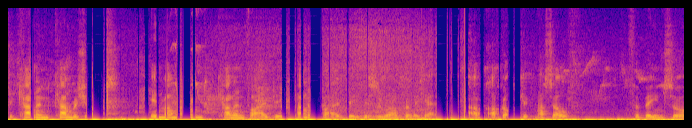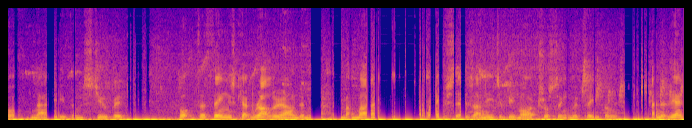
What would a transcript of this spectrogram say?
the Canon camera shops. In my mind Canon 5D Canon 5D this is what I'm going to get. I've, I've got to kick myself for being so naive and stupid. But the things kept rattling around in my mind. My wife says I need to be more trusting with people. And at the end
